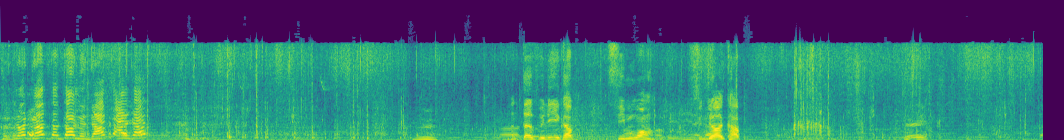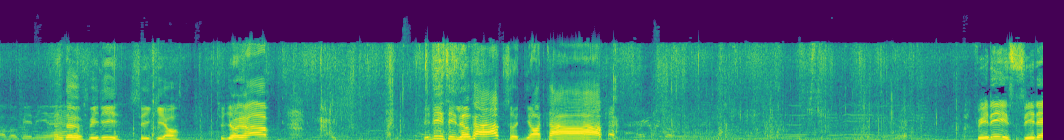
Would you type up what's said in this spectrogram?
สุดยอดครับท่านๆเลยดับตายครับอันเตอร์ฟีดี้ครับ สีม่วง สุดยอดครับ อันเตอร์ฟีดี้สีเขียว สุดยอดครับฟีดี้สีเหลืองครับ สุดยอดครับฟีดี้สีแด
